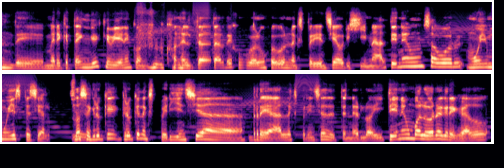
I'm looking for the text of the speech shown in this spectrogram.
de merequetengue que viene con, con el tratar de jugar un juego en la experiencia original, tiene un sabor muy, muy especial. No sé, creo que, creo que la experiencia real, la experiencia de tenerlo ahí, tiene un valor agregado.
